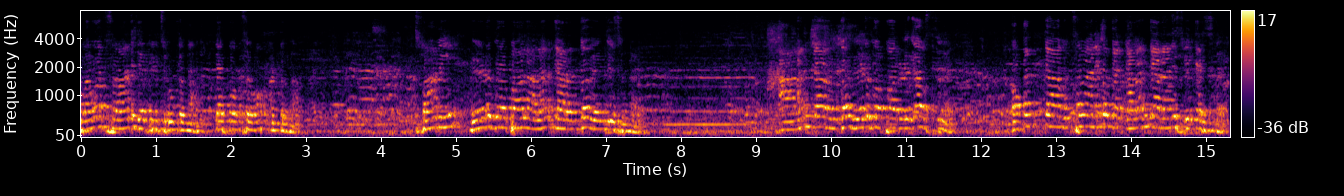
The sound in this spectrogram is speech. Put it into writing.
ప్లవోత్సవాన్ని జరిపించుకుంటున్నాం తెప్పోత్సవం అంటున్నాం. స్వామి వేణుగోపాల అలంకారంతో వేంచేస్తున్నాడు ఆ అలంకారంతో వేణుగోపాలుడిగా వస్తున్నాడు. ఒక్కొక్క ఉత్సవానికి ఒక్కొక్క అలంకారాన్ని స్వీకరిస్తాడు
